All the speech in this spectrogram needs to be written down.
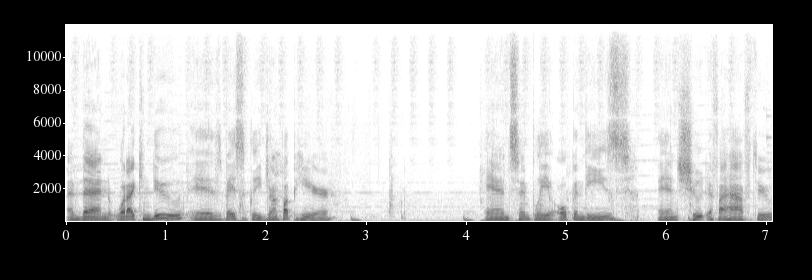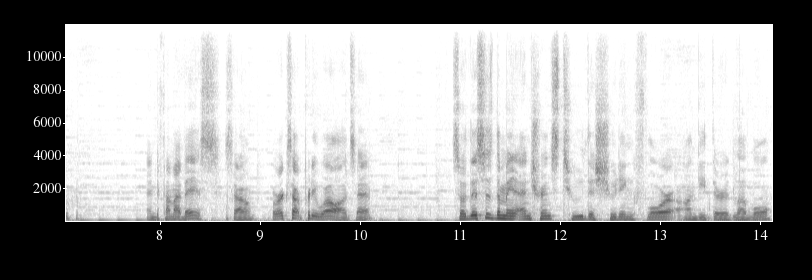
And then what I can do is basically jump up here and simply open these and shoot if I have to and defend my base. So it works out pretty well, I'd say. So this is the main entrance to the shooting floor on the third level.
